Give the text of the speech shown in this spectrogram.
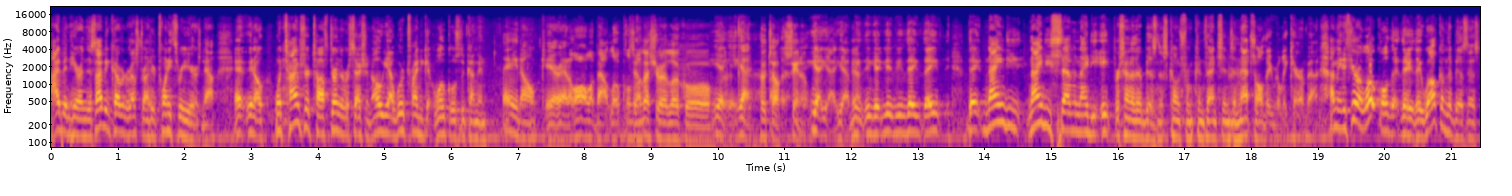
I've been hearing this. I've been covering restaurants here 23 years now. And you know, when times are tough during the recession, oh yeah, we're trying to get locals to come in. They don't care at all about locals. Unless you're a local Yeah, yeah, yeah. Uh, hotel casino. Yeah, yeah, yeah. I mean, they, they, they, they, 90, 97, 98% of their business comes from conventions, and mm-hmm. that's all they really care about. I mean, if you're a local, they- they, they welcome the business,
